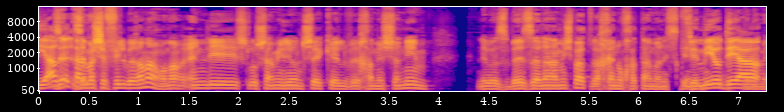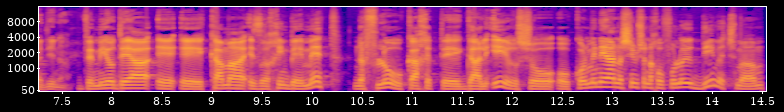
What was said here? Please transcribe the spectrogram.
זה, כאן... זה מה שפילבר אמר, הוא אמר אין לי שלושה מיליון שקל וחמש שנים לבזבז על המשפט ואכן הוא חתם על הסכם ומי יודע, המדינה. ומי יודע אה, אה, כמה אזרחים באמת נפלו, קח את אה, גל הירש או, או כל מיני אנשים שאנחנו אפילו לא יודעים את שמם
